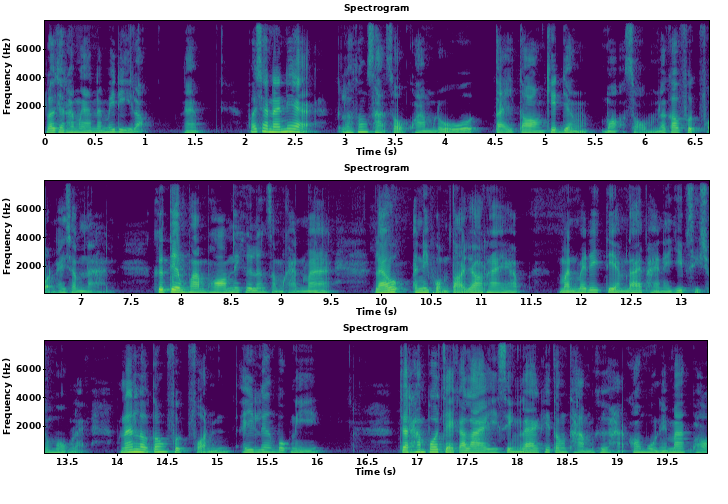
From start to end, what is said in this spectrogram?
เราจะทำงานนั้นไม่ดีหรอกนะเพราะฉะนั้นเนี่ยเราต้องสะสมความรู้ไต่ตองคิดอย่างเหมาะสม แล้วก็ฝึกฝนให้ชำนาญ คือเตรียมความพร้อมนี่คือเรื่องสำคัญมาก แล้วอันนี้ผมต่อยอดให้ครับ มันไม่ได้เตรียมได้ภายใน 24 ชั่วโมงแหละเพราะนั้นเราต้องฝึกฝนไอ้เรื่องพวกนี้ จะทำโปรเจกต์อะไรสิ่งแรกที่ต้องทำคือหาข้อมูลให้มากพอ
